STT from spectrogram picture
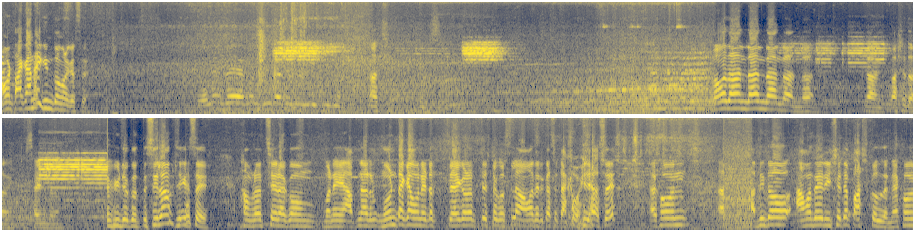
আমার টাকা নেই কিন্তু আমার কাছে। আচ্ছা আছে। দান দান দান দান দান দান পাশে দাঁড়ান সাইডে দাঁড়ান। ভিডিও করতেছিলাম, ঠিক আছে? আমরা হচ্ছে এরকম মানে আপনার মনটা কেমন, এটা ট্রাই করার চেষ্টা করছিলাম, আমাদের কাছে টাকা পয়সা আছে। এখন আপনি তো আমাদের ইসেতে পাস করলেন। এখন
